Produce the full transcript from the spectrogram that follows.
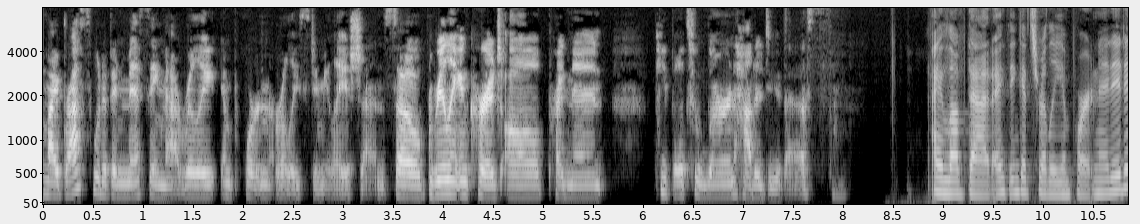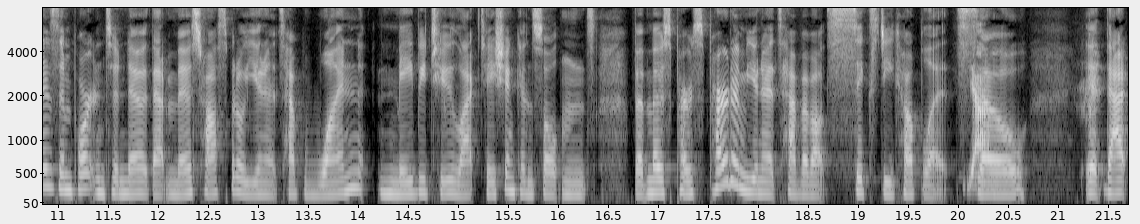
my breast would have been missing that really important early stimulation. So, really encourage all pregnant people to learn how to do this. I love that. I think it's really important. And it is important to note that most hospital units have one, maybe two lactation consultants, but most postpartum units have about 60 couplets. Yeah. So it that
